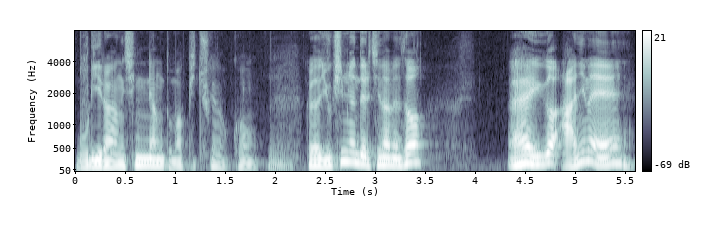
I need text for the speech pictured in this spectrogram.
물이랑 식량도 막 비축해 놓고. 음. 그래서 60년대를 지나면서 에 이거 아니네.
